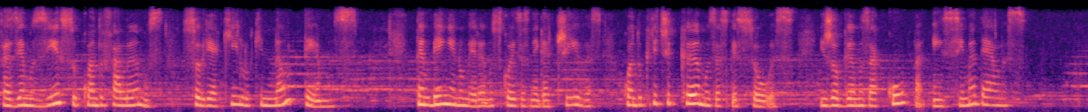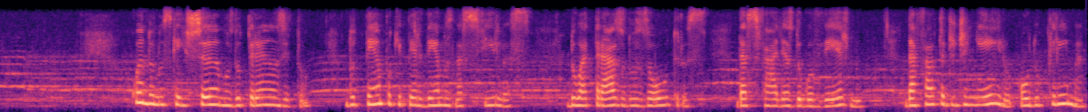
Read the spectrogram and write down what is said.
Fazemos isso quando falamos sobre aquilo que não temos. Também enumeramos coisas negativas quando criticamos as pessoas e jogamos a culpa em cima delas. Quando nos queixamos do trânsito, do tempo que perdemos nas filas, do atraso dos outros, das falhas do governo, da falta de dinheiro ou do clima.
